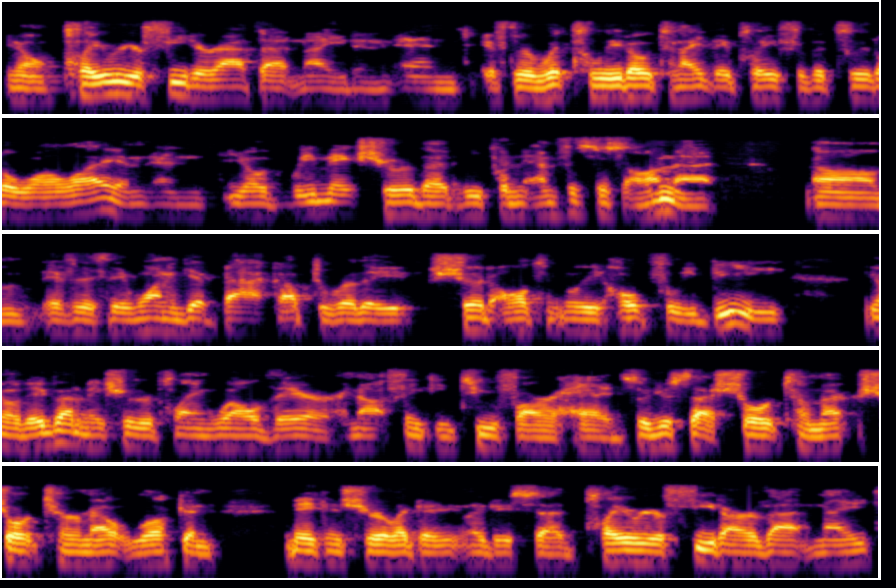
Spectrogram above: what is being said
you know, play where your feet are at that night. And and if they're with Toledo tonight, they play for the Toledo Walleye, and and you know, we make sure that we put an emphasis on that. Um, if, if they want to get back up to where they should ultimately, hopefully be, you know, they've got to make sure they're playing well there and not thinking too far ahead. So just that short term short term outlook and making sure, like I like I said, play where your feet are that night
